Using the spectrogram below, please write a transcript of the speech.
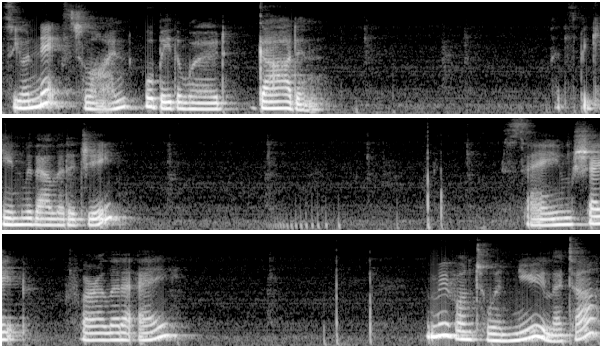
So your next line will be the word garden. Begin with our letter G. Same shape for our letter A. Move on to a new letter,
